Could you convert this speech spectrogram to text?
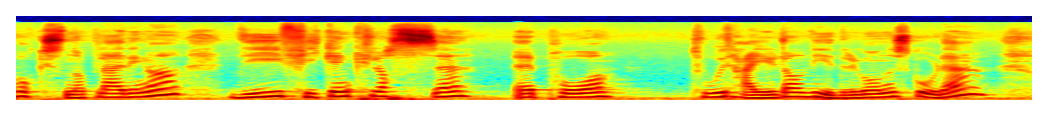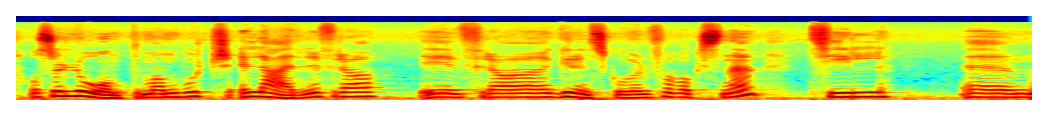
voksenopplæringa, de fikk en klasse eh, på Tor Heyerdahl videregående skole. Og så lånte man bort lærere fra, eh, fra grunnskolen for voksne til eh,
